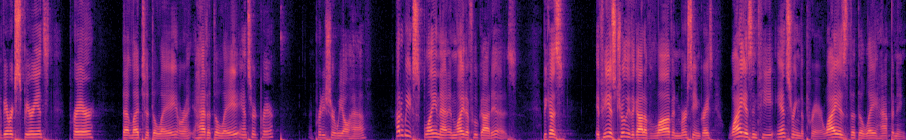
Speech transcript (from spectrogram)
Have you ever experienced prayer that led to delay or had a delay answered prayer? I'm pretty sure we all have. How do we explain that in light of who God is? Because if he is truly the God of love and mercy and grace, why isn't he answering the prayer? Why is the delay happening?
